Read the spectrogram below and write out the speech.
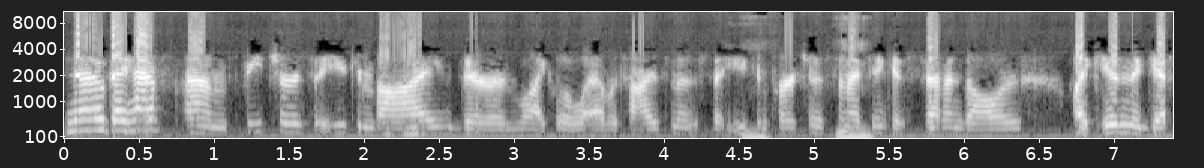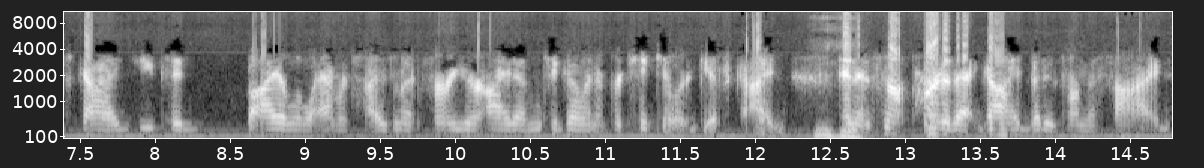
No, they have um, features that you can buy. They're like little advertisements that you mm-hmm. can purchase, and mm-hmm. I think it's seven dollars like in the gift guides, you could buy a little advertisement for your item to go in a particular gift guide, mm-hmm. and it's not part of that guide, but it's on the side.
